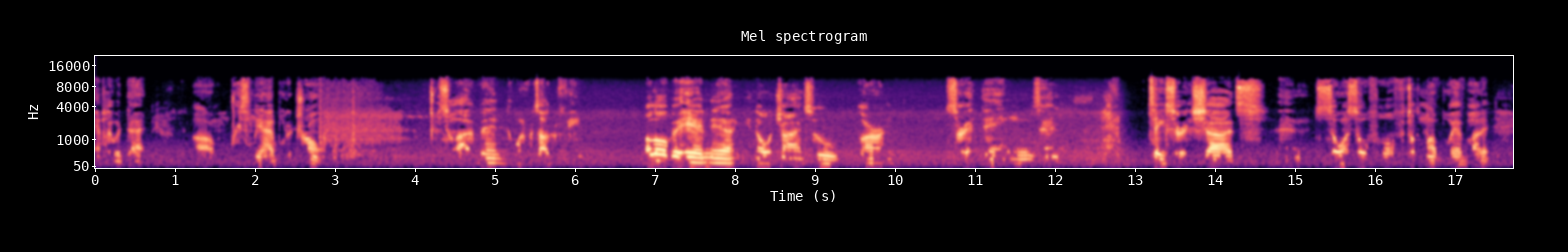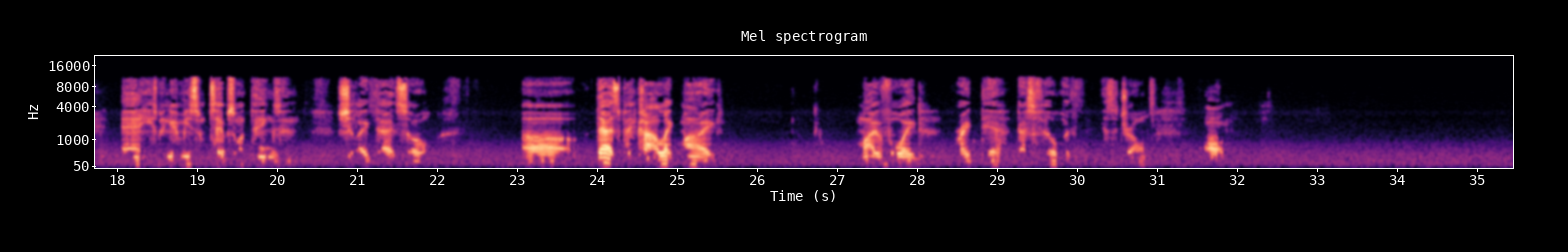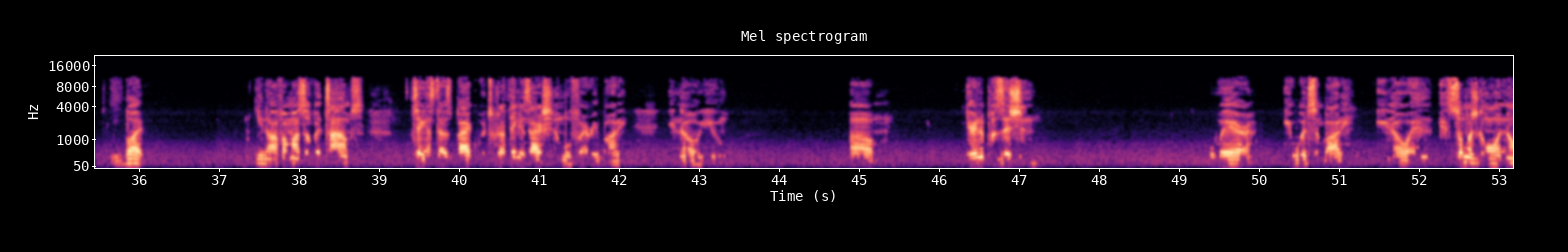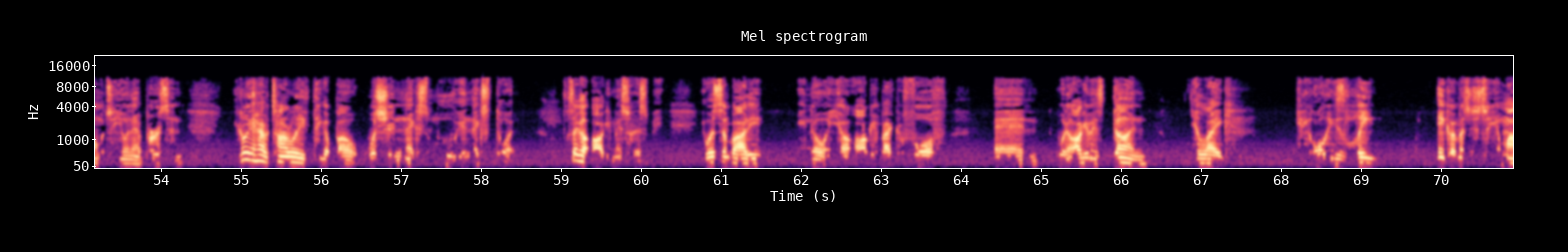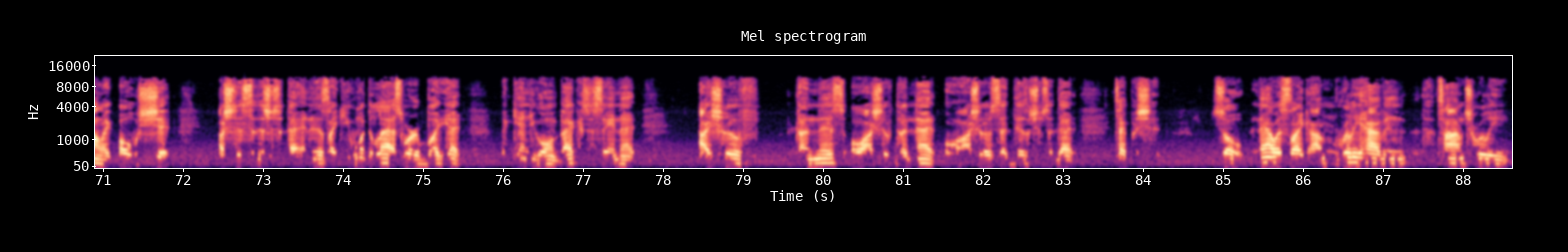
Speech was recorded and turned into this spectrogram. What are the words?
and play with that. Um, recently I bought a drone. So I've been doing photography a little bit here and there, you know, trying to learn certain things and take certain shots and so on and so forth. Talk to my boy about it, and he's been giving me some tips on things and shit like that. So uh, that's been kind of like my my void right there. That's filled with is a drone. Um, but you know, I find myself at times taking steps backwards, which I think is actually a move for everybody. You know, you um, you're in a position where you're with somebody, know, and it's so much going on between you and that person. You don't even have time to really think about what's your next move, your next thought. It's like an argument, so to speak. You're with somebody, you know, and you're arguing back and forth, and when the argument's done, you're like getting all these late income messages to your mind, like, oh shit, I should have said this, I should have said that. And it's like you want the last word, but yet, again, you're going back and just saying that I should have done this, or I should have done that, or I should have said this, I should have said that type of shit. So now it's like I'm really having the time to really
